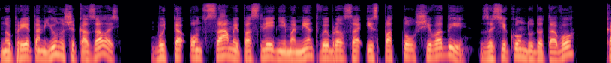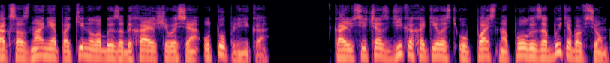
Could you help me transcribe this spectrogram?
но при этом юноше казалось, будто он в самый последний момент выбрался из-под толщи воды за секунду до того, как сознание покинуло бы задыхающегося утопленника. Каю сейчас дико хотелось упасть на пол и забыть обо всем.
